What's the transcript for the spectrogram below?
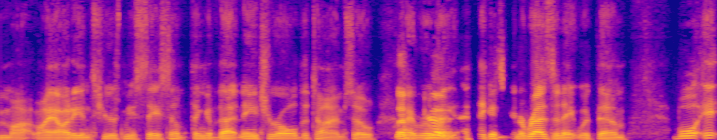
my, my audience hears me say something of that nature all the time, so That's I really good. I think it's going to resonate with them. Well, it,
